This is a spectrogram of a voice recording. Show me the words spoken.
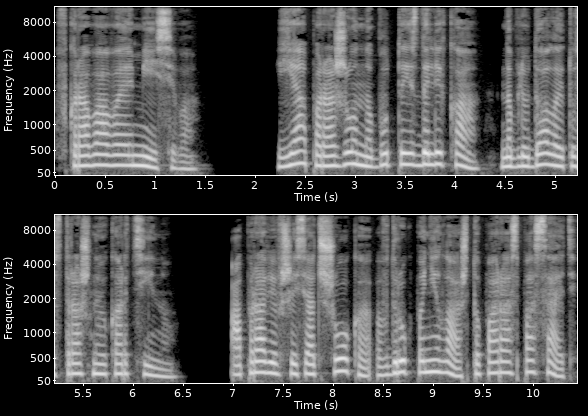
в кровавое месиво. Я, пораженно, будто издалека, наблюдала эту страшную картину. Оправившись от шока, вдруг поняла, что пора спасать.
